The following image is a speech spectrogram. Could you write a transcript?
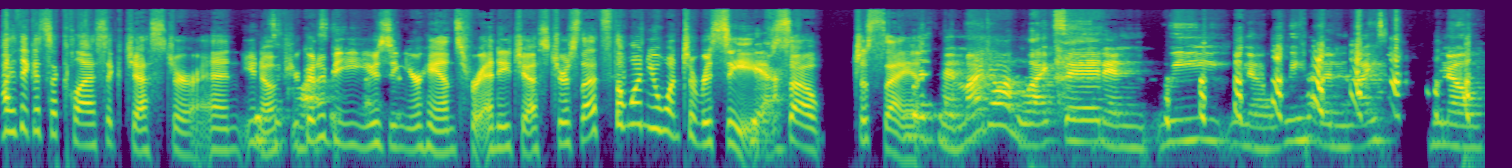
I think it's a classic gesture. And you know, if you're going to be gesture. using your hands for any gestures, that's the one you want to receive. Yeah. So just saying. Listen, my dog likes it, and we, you know, we had a nice, you know,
